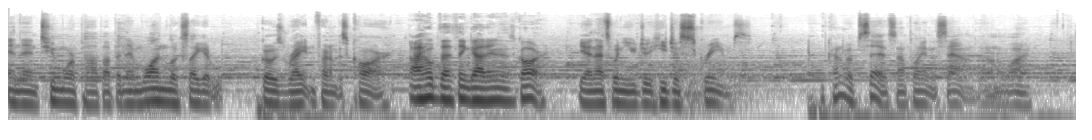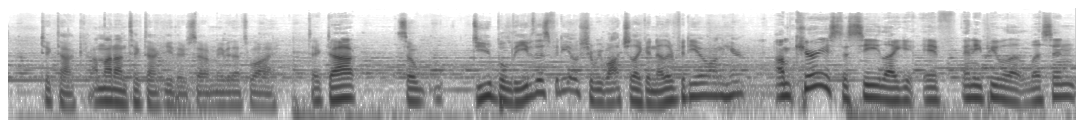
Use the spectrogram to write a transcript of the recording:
And then two more pop up, and then one looks like it goes right in front of his car. I hope that thing got in his car. Yeah, and that's when you ju- he just screams. I'm kind of upset it's not playing the sound. I don't know why. TikTok. I'm not on TikTok either, so maybe that's why. TikTok. So, do you believe this video? Should we watch like another video on here? I'm curious to see like if any people that listen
